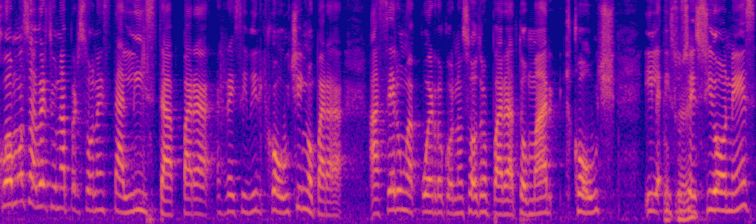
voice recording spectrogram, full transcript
cómo saber si una persona está lista para recibir coaching o para hacer un acuerdo con nosotros para tomar coach y, la- y sus sesiones.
